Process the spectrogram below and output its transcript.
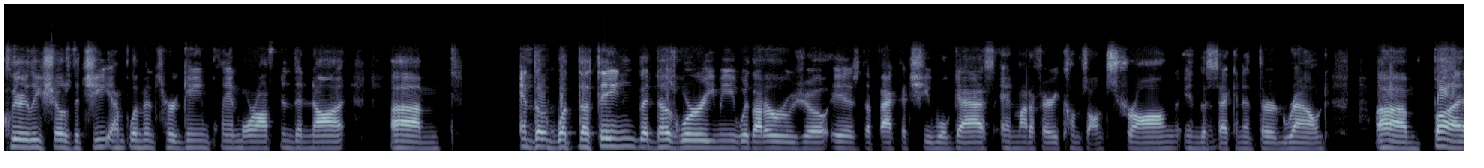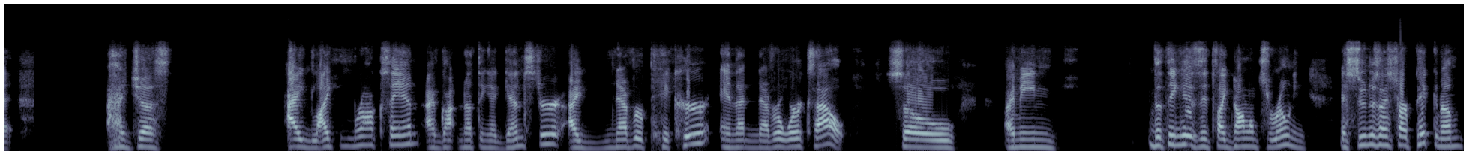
clearly shows that she implements her game plan more often than not. Um, and the what the thing that does worry me with Araujo is the fact that she will gas and Modafferi comes on strong in the second and third round. Um, but I just I like Roxanne. I've got nothing against her. I never pick her, and that never works out. So, I mean, the thing is, it's like Donald Cerrone. As soon as I start picking them,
